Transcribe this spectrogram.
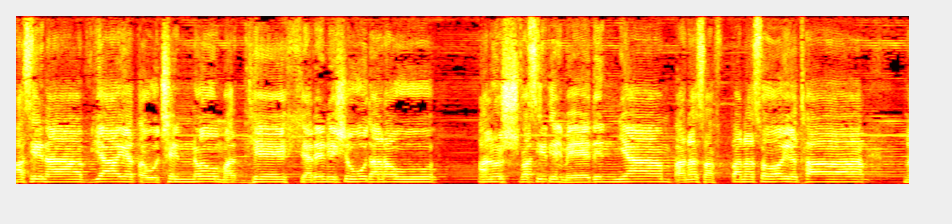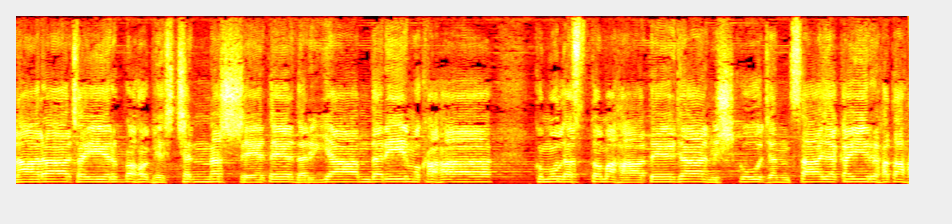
असिनाव्यायतौ छिन्नौ मध्ये ह्यरिनिषूदनौ अनुश्वसिति मेदिन्याम् पनसः पनसो यथा। नाराचैर्बहुभिश्चिन्नः शेते दर्याम् दरीमुखः। कुमुदस्तु महातेजा निष्कूजन् सायकैर्हतः।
